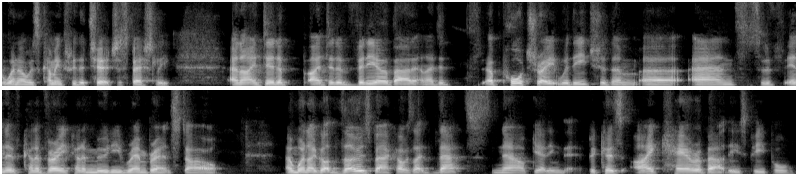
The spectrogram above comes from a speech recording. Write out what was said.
when I was coming through the church, especially. And I did a I did a video about it, and I did a portrait with each of them, uh, and sort of in a kind of very kind of moody Rembrandt style. And when I got those back, I was like, that's now getting there because I care about these people.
